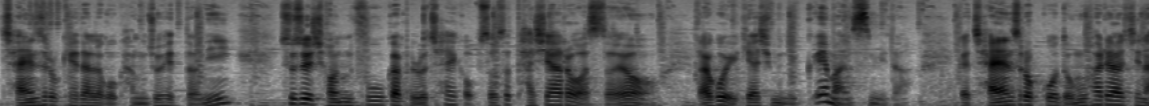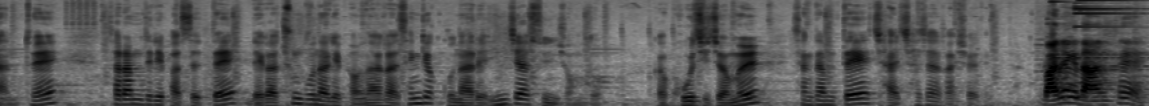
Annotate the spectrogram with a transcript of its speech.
자연스럽게 해달라고 강조했더니 수술 전후가 별로 차이가 없어서 다시 하러 왔어요. 라고 얘기하시는 분들이 꽤 많습니다. 그러니까 자연스럽고 너무 화려하진 않되 사람들이 봤을 때 내가 충분하게 변화가 생겼구나를 인지할 수 있는 정도. 그러니까 그 지점을 상담 때 잘 찾아가셔야 됩니다. 만약에 나한테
